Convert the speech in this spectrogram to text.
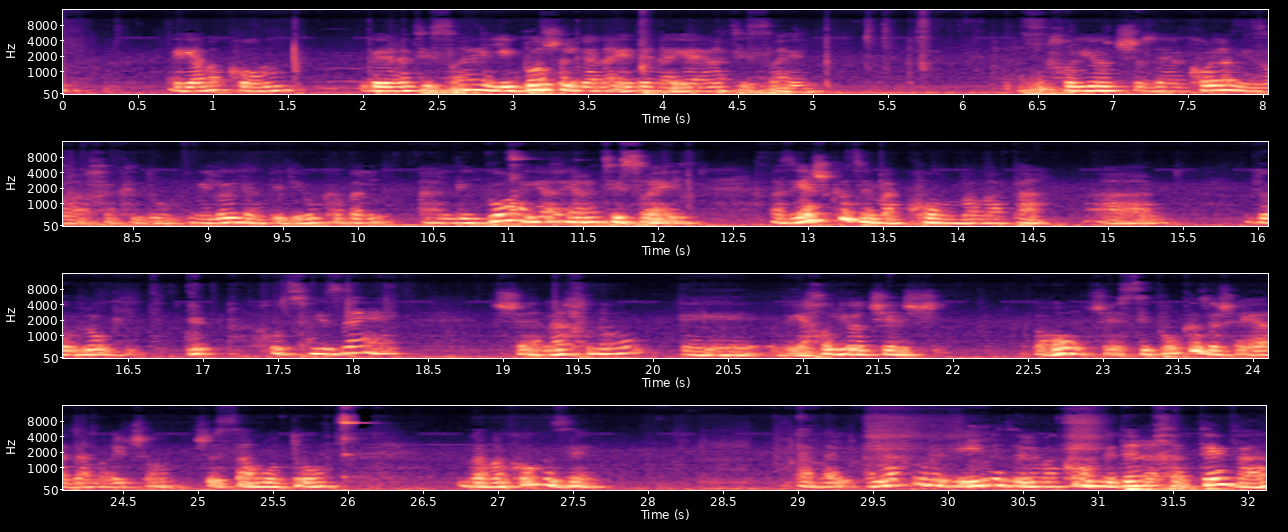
היה מקום בארץ ישראל. ליבו של גן העדן היה ארץ ישראל. יכול להיות שזה הכל המזרח הקדום, אני לא יודעת בדיוק, אבל ליבו היה ארץ ישראל. אז יש כזה מקום במפה הגיאולוגית. חוץ מזה, שאנחנו, ויכול להיות שיש, ברור שיש סיפור כזה שהיה האדם הראשון, ששמו אותו במקום הזה. אבל אנחנו מביאים את זה למקום בדרך הטבע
